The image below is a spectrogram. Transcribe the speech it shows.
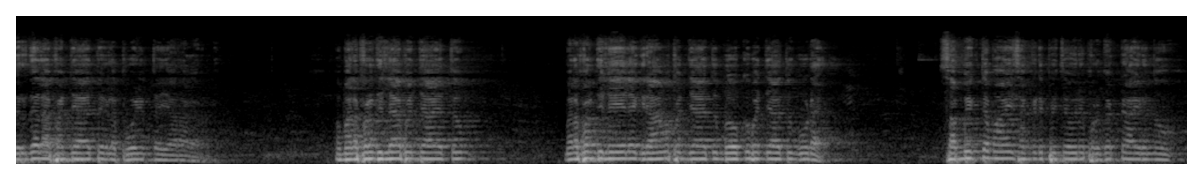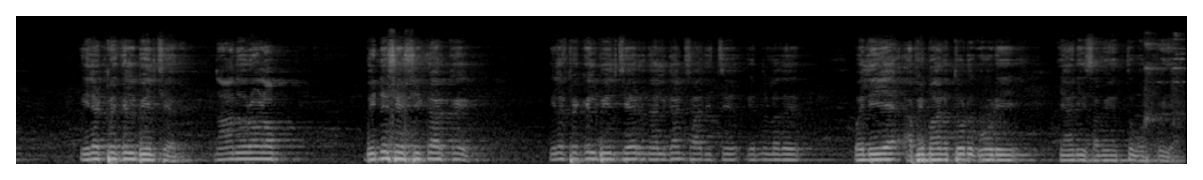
ത്രിതല പഞ്ചായത്തുകൾ എപ്പോഴും തയ്യാറാകാറുണ്ട്. മലപ്പുറം ജില്ലാ പഞ്ചായത്തും മലപ്പുറം ജില്ലയിലെ ഗ്രാമപഞ്ചായത്തും ബ്ലോക്ക് പഞ്ചായത്തും കൂടെ സംയുക്തമായി സംഘടിപ്പിച്ച ഒരു പ്രൊജക്റ്റായിരുന്നു ഇലക്ട്രിക്കൽ വീൽ ചെയർ. നാനൂറോളം ഭിന്നശേഷിക്കാർക്ക് ഇലക്ട്രിക്കൽ വീൽ ചെയർ നൽകാൻ സാധിച്ച് എന്നുള്ളത് വലിയ അഭിമാനത്തോടു കൂടി ഞാൻ ഈ സമയത്ത് ഓർക്കുകയാണ്.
